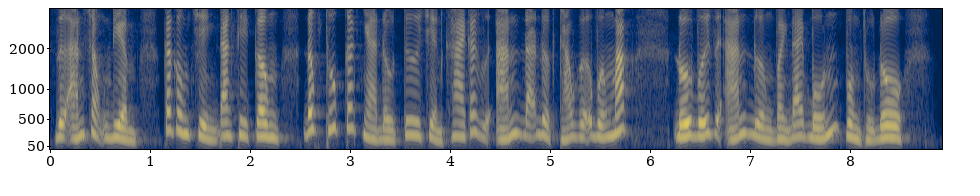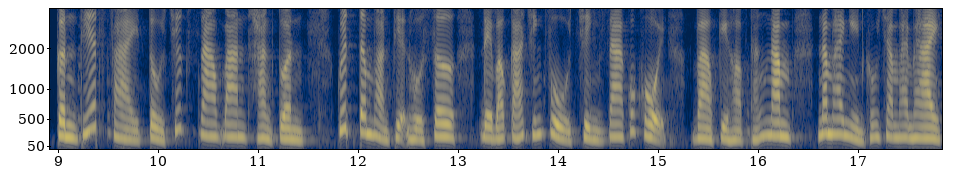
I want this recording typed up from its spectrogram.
dự án trọng điểm, các công trình đang thi công, đốc thúc các nhà đầu tư triển khai các dự án đã được tháo gỡ vướng mắc. Đối với dự án đường vành đai 4 vùng thủ đô, cần thiết phải tổ chức giao ban hàng tuần, quyết tâm hoàn thiện hồ sơ để báo cáo chính phủ trình ra Quốc hội vào kỳ họp tháng 5 năm 2022.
